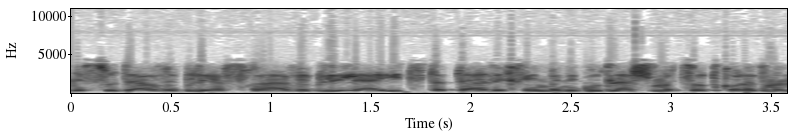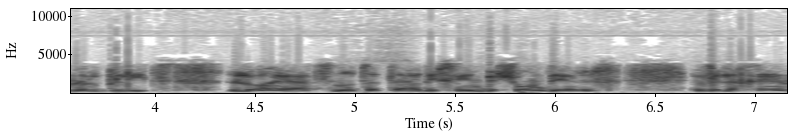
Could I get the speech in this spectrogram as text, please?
מסודר ובלי הפרעה ובלי להאיץ את התהליכים, בניגוד להשמצות כל הזמן על בליץ. לא האצנו את התהליכים בשום דרך, ולכן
